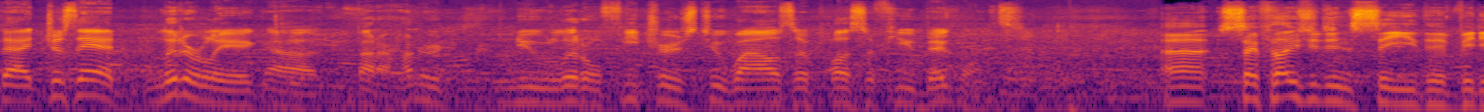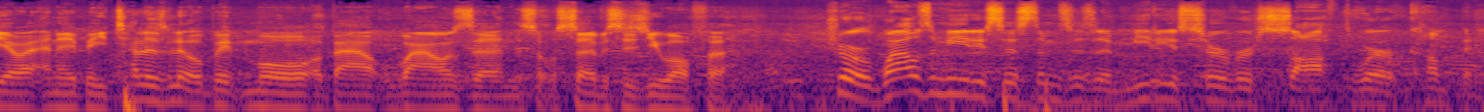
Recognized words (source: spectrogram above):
that just add literally uh, about 100 new little features to Wowza plus a few big ones. Uh, so for those who didn't see the video at NAB, tell us a little bit more about Wowza and the sort of services you offer. Sure, Wowza Media Systems is a media server software company.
